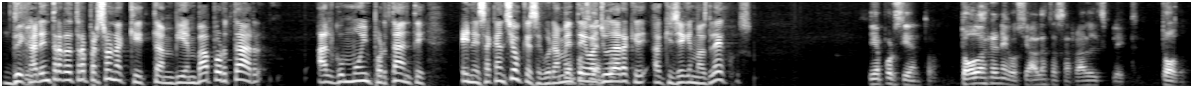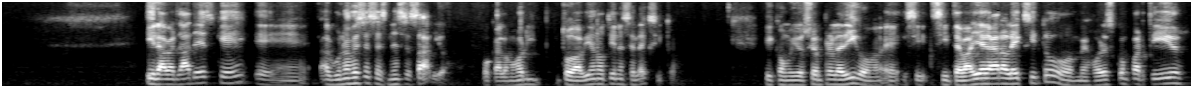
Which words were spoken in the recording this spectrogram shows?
dejar entrar a otra persona que también va a aportar algo muy importante en esa canción que seguramente va a 100%. ayudar a que, a que llegue más lejos. 100%. Todo es renegociable hasta cerrar el split. Todo. Y la verdad es que eh, algunas veces es necesario, porque a lo mejor todavía no tienes el éxito. Y como yo siempre le digo, eh, si, si te va a llegar al éxito, mejor es compartir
